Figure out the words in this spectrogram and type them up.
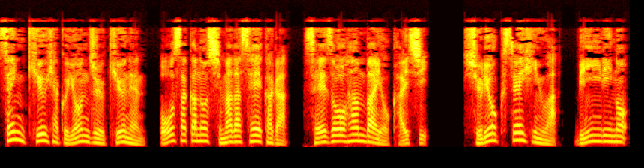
1949年、大阪の島田製菓が製造販売を開始。主力製品は瓶入りの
